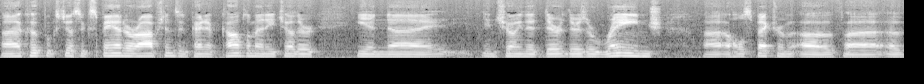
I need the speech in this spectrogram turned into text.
uh, cookbooks just expand our options and kind of complement each other in uh, in showing that there there's a range, uh, a whole spectrum of uh, of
